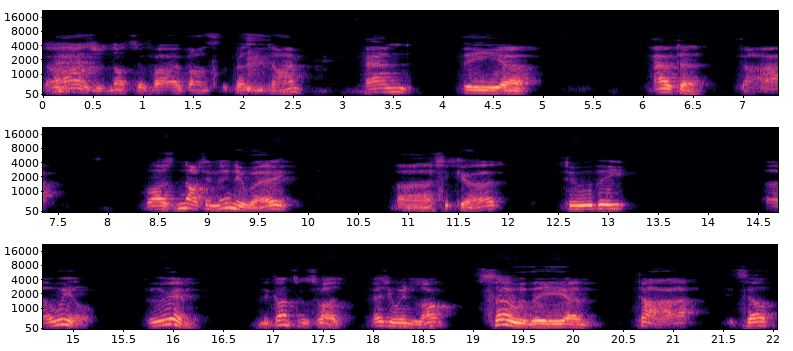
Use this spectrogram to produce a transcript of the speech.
tires was not so far advanced at the present time, and the uh, outer tire was not in any way uh, secured to the uh, wheel, to the rim. And the consequence was, as you went along, so the um, tire itself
